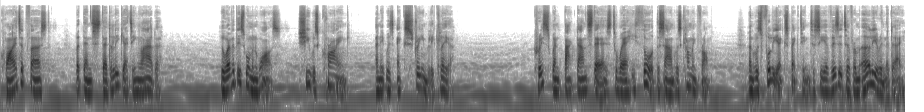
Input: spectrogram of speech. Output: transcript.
Quiet at first, but then steadily getting louder. Whoever this woman was, she was crying, and it was extremely clear. Chris went back downstairs to where he thought the sound was coming from, and was fully expecting to see a visitor from earlier in the day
